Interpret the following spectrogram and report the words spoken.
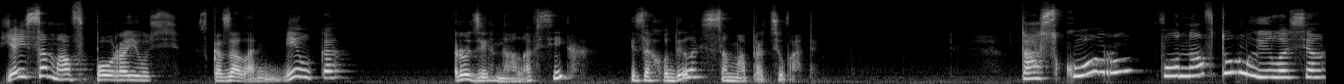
Я й сама впораюсь, сказала мілка, розігнала всіх і заходилась сама працювати. Та скоро вона втомилася,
